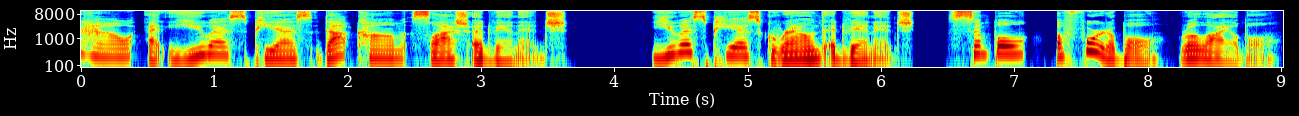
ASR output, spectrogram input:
how at usps.com/advantage. USPS Ground Advantage. Simple, affordable, reliable.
